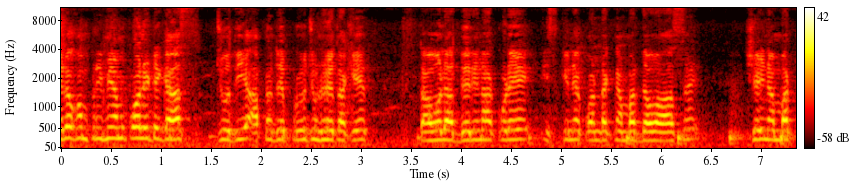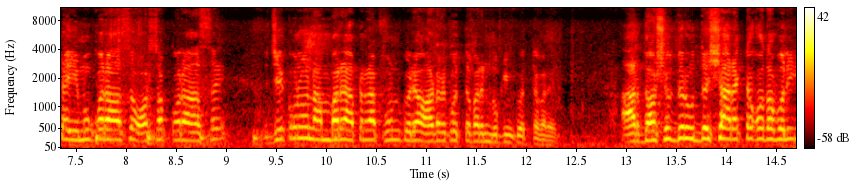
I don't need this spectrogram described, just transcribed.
এরকম প্রিমিয়াম কোয়ালিটি গাছ যদি আপনাদের প্রয়োজন হয়ে থাকে, তাহলে আর দেরি না করে স্ক্রিনে কন্ট্যাক্ট নাম্বার দেওয়া আছে। সেই নাম্বারটা ইমো করা আছে হোয়াটসঅ্যাপ করা আছে। যে কোনো নাম্বারে আপনারা ফোন করে অর্ডার করতে পারেন, বুকিং করতে পারেন। আর দর্শকদের উদ্দেশ্যে আর একটা কথা বলি,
